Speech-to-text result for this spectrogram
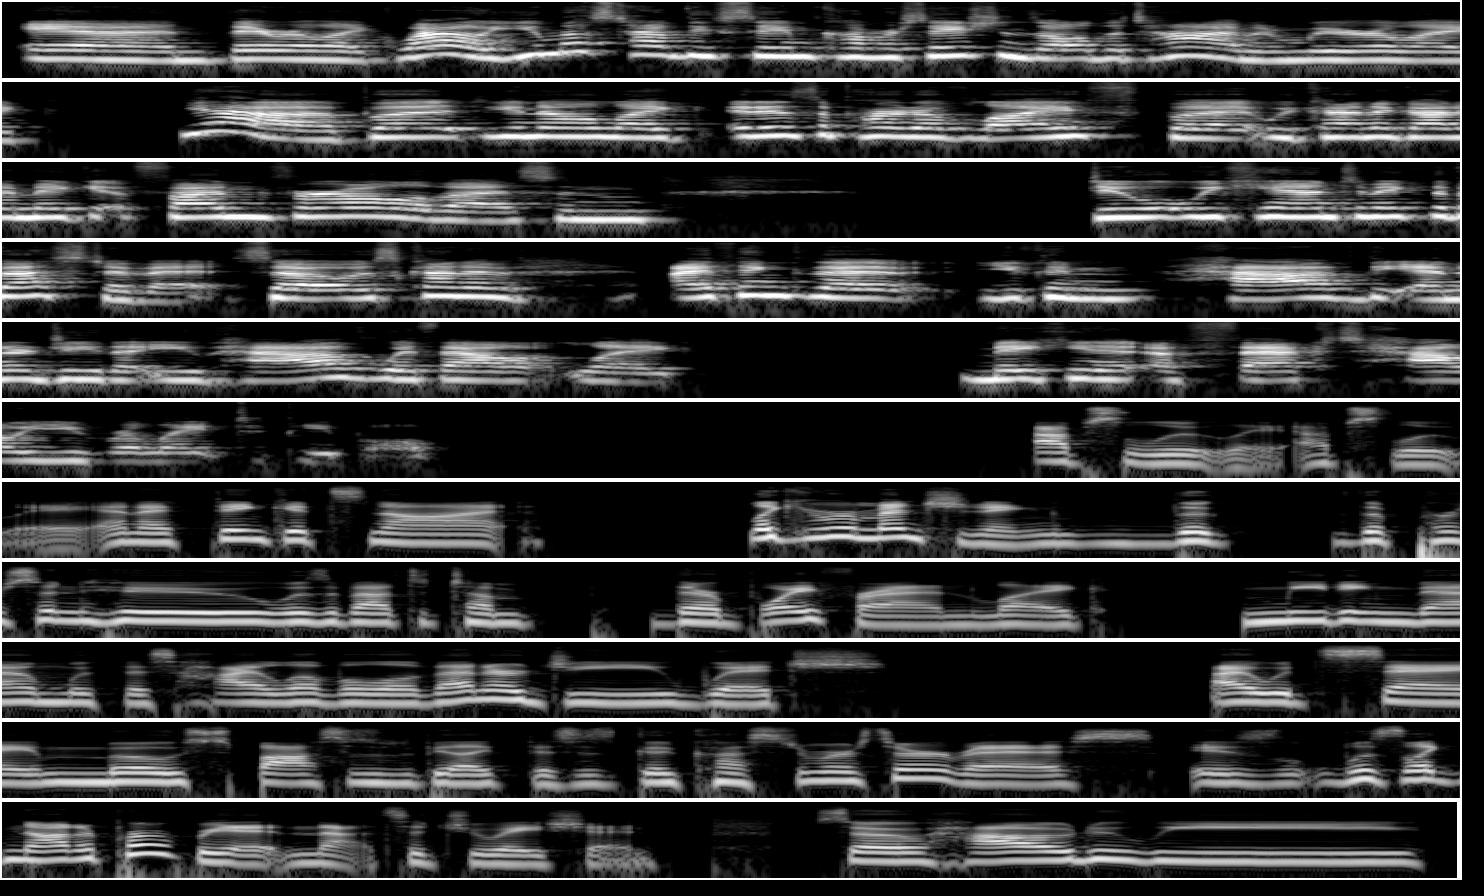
And they were like, "Wow, you must have these same conversations all the time." And we were like, "Yeah, but you know, like it is a part of life, but we kind of got to make it fun for all of us and do what we can to make the best of it." So it was kind of I think that you can have the energy that you have without like making it affect how you relate to people. Absolutely, absolutely. And I think it's not like you were mentioning the the person who was about to dump their boyfriend, like meeting them with this high level of energy, which I would say most bosses would be like, this is good customer service, is was like not appropriate in that situation. So how do we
